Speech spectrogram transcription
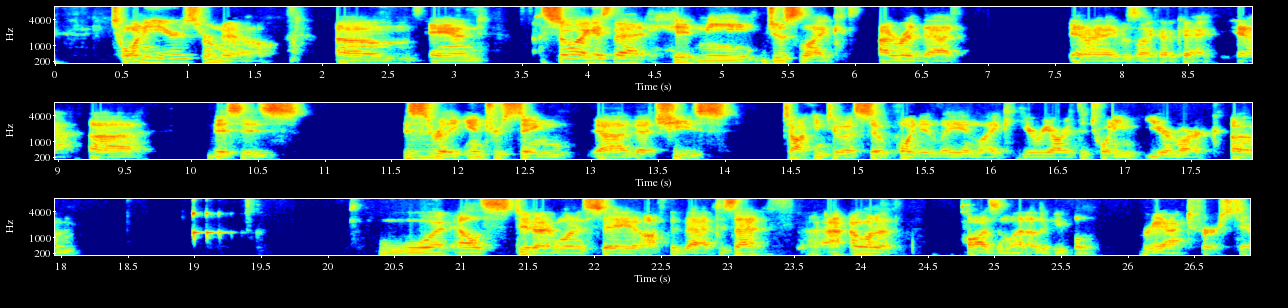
20 years from now. Um, and so I guess that hit me just like I read that and I was like, okay, yeah, uh, this is this is really interesting uh, that she's talking to us so pointedly and like here we are at the 20 year mark. Um, what else did I want to say off the bat? Does that, I, I want to pause and let other people react first too.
